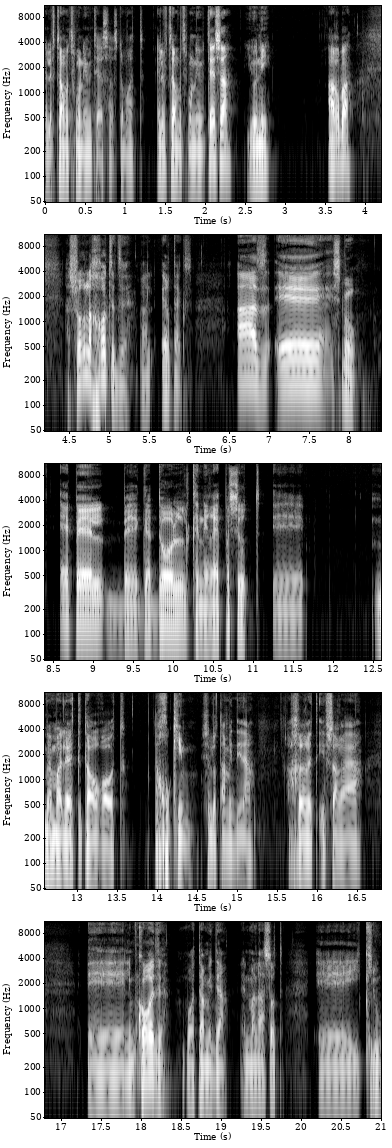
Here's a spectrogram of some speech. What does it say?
1989 זאת אומרת 1989 יוני 4 אסור לחרות את זה על ארטקס אז אה, שמעו אפל בגדול כנראה פשוט אה, ממלאת את ההוראות, את החוקים של אותה מדינה. אחרת אי אפשר היה אה, למכור את זה באותה מידה, אין מה לעשות. אה, כאילו,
